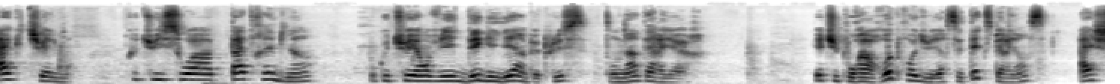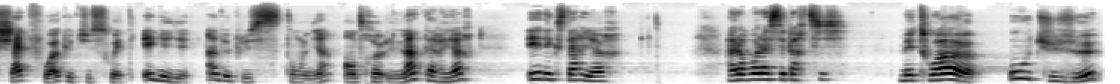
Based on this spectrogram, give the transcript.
actuellement. Que tu y sois pas très bien ou que tu aies envie d'égayer un peu plus ton intérieur. Et tu pourras reproduire cette expérience à chaque fois que tu souhaites égayer un peu plus ton lien entre l'intérieur et l'extérieur. Alors voilà, c'est parti. Mets-toi euh, où tu veux.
